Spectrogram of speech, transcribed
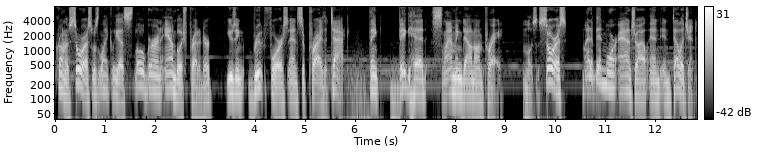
Kronosaurus was likely a slow-burn ambush predator using brute force and surprise attack. Think big head slamming down on prey. Mosasaurus might have been more agile and intelligent,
